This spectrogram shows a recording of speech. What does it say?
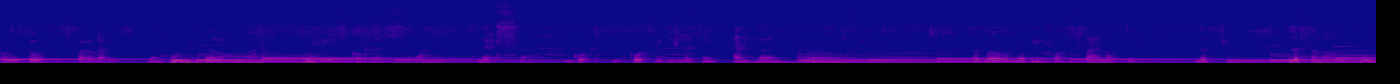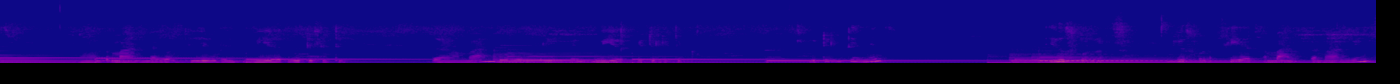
How is the Workers Paradise? Then who is the wrong man? Why he is called as wrong man? Let's uh, go th- go through the lesson and learn some things here. So the very first line of the lesson, lesson or the uh, the man never believed in mere utility. The man never believed in mere utility. Utility means usefulness. Usefulness. Here, the man. The man means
